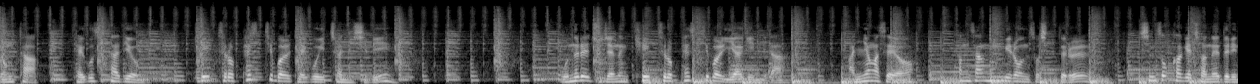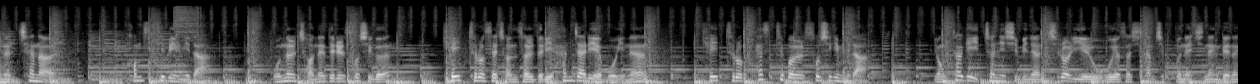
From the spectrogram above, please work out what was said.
영탁, 대구 스타디움, 케이트로 페스티벌 대구 2022 오늘의 주제는 케이트로 페스티벌 이야기입니다. 안녕하세요. 항상 흥미로운 소식들을 신속하게 전해드리는 채널 컴스티비입니다. 오늘 전해드릴 소식은 케이트롯의 전설들이 한자리에 모이는 케이트롯 페스티벌 소식입니다. 영탁이 2022년 7월 2일 오후 6시 30분에 진행되는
